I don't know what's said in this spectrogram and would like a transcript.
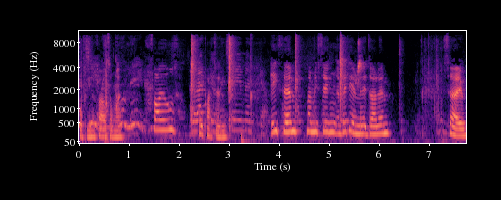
copy in a file somewhere. Filed. For patterns Ethan, mummy's doing a video in a minute, darling. So,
